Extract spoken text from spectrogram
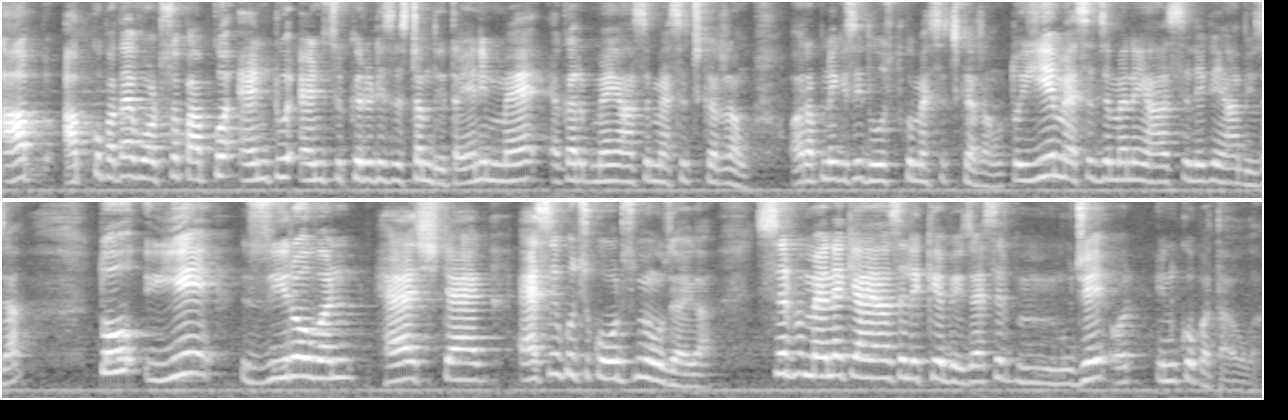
आप, आपको पता है व्हाट्सअप आपको end to end security system देता है। यानी मैं अगर मैं यहाँ से मैसेज कर रहा हूँ और अपने किसी दोस्त को मैसेज कर रहा हूँ तो ये मैसेज जब मैंने यहाँ से लेके यहाँ भेजा तो ये ज़ीरो वन हैश टैग ऐसे कुछ कोड्स में हो जाएगा। सिर्फ़ मैंने क्या यहाँ से लिख के भेजा है, सिर्फ़ मुझे और इनको पता होगा।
